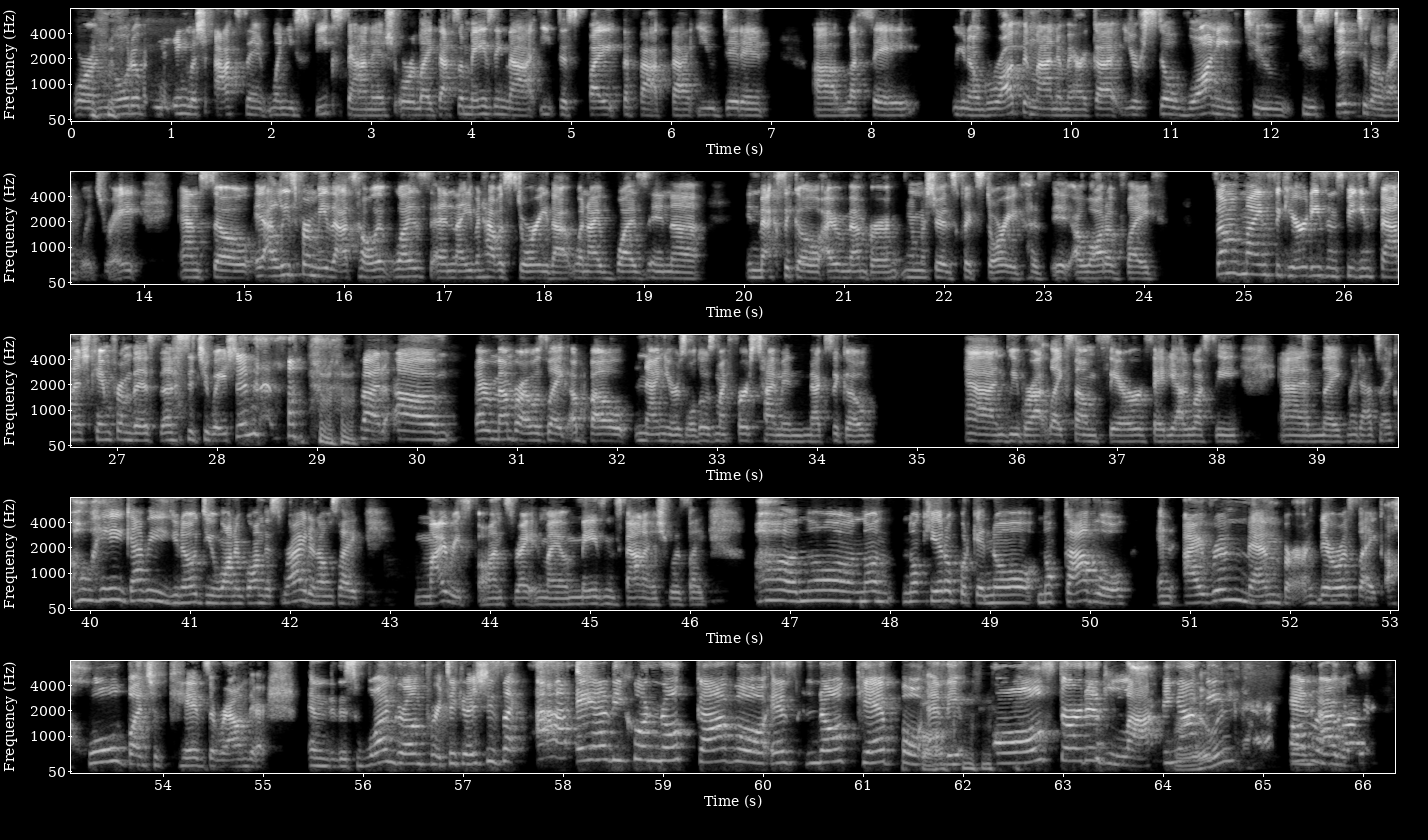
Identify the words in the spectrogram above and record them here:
or a notable English accent when you speak Spanish," or like that's amazing that despite the fact that you didn't, um, let's say, you know grew up in latin america you're still wanting to to stick to the language right? And so at least for me that's how it was. And i even have a story that when i was in uh in mexico i remember i'm gonna share this quick story because a lot of like some of my insecurities in speaking spanish came from this uh, situation. But um i remember i was like about nine years old. It was my first time in mexico and we were at like some fair or feria algo así and like my dad's like oh hey gabby you know do you want to go on this ride and i was like my response right in my amazing spanish was like oh no no no quiero porque no no cabo and I remember there was like a whole bunch of kids around there. And this one girl in particular, she's like, ah, ella dijo no cabo, es no quepo. Oh. And they all started laughing at really? me. Oh and oh I was,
